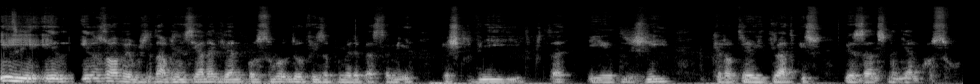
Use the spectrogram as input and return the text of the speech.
E, e, e, resolvemos, estávamos a iniciar na Guilherme Consul, onde eu fiz a primeira peça minha, que eu escrevi e, e dirigi, que era o Teatro que isso fez antes na Guilherme Consul. Uhum. E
